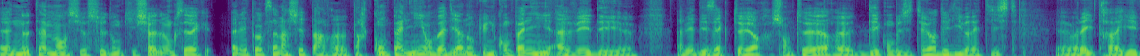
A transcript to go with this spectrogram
euh, notamment sur ce Don Quichotte. Donc c'est vrai qu'à l'époque ça marchait par par compagnie, on va dire. Donc une compagnie avait des avait des acteurs, chanteurs, des compositeurs, des librettistes. voilà, ils travaillaient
